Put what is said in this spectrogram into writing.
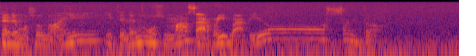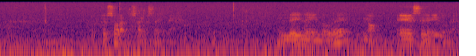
Tenemos uno ahí y tenemos más arriba. Dios santo. Porque es hora de el. El de ahí lo ve. No, ese de ahí lo ve.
